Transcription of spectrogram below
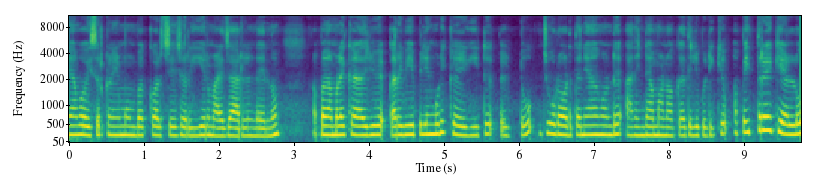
ഞാൻ വോയിസ് എടുക്കുന്നതിന് മുമ്പ് കുറച്ച് ചെറിയൊരു മഴ ചാറലുണ്ടായിരുന്നു. അപ്പോൾ നമ്മൾ കറി കറിവേപ്പിലയും കൂടി കഴുകിയിട്ട് ഇട്ടു. ചൂടോടെ തന്നെ ആയതുകൊണ്ട് അതിന്റെ ആ മണമൊക്കെ അതിൽ പിടിക്കും. അപ്പോൾ ഇത്രയൊക്കെ ഉള്ളൂ.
